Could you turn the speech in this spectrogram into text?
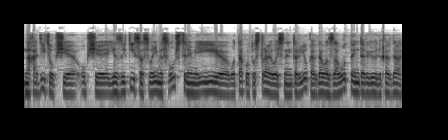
находить общие, общие языки со своими слушателями. И э, вот так вот устраиваясь на интервью, когда вас зовут на интервью или когда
